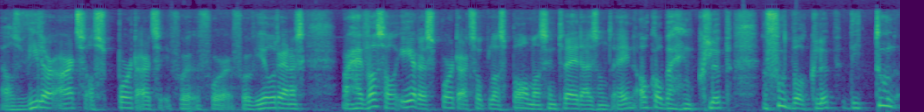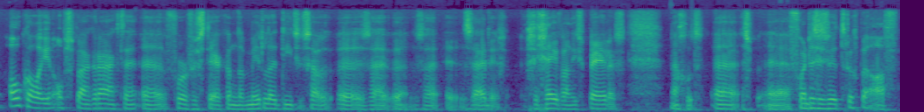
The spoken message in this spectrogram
als wielerarts... als sportarts voor, voor, voor wielrenners. Maar hij was al eerder sportarts op Las Palmas in 2001. Ook al bij een club, een voetbalclub... die toen ook al in opspraak raakte voor versterkende middelen... die zou, uh, zeiden gegeven aan die spelers. Nou goed, Fuentes is weer terug bij af.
